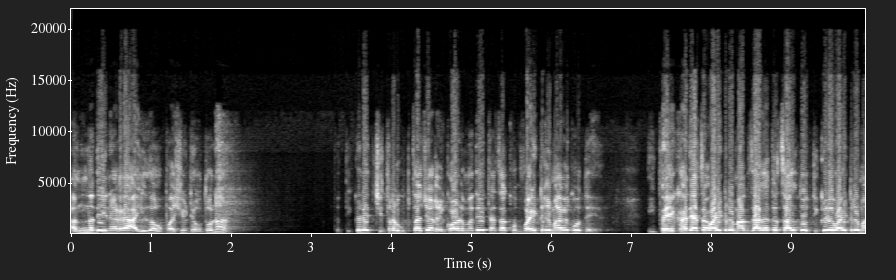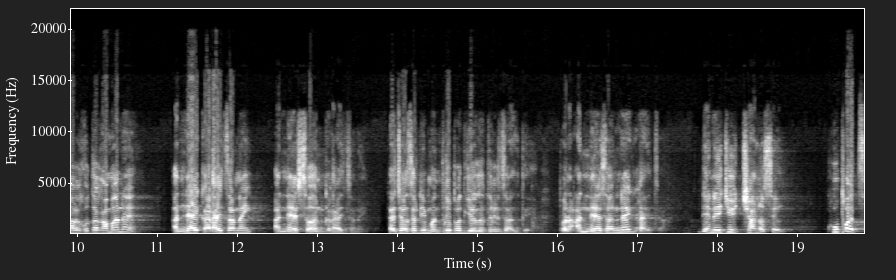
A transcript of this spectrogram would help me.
अन्न देणाऱ्या आईला उपाशी ठेवतो ना तर तिकडे चित्रगुप्ताच्या रेकॉर्डमध्ये त्याचा खूप वाईट रिमार्क होते. इथं एखाद्याचा वाईट रिमार्क झाला तर चालतो. तिकडे वाईट रिमार्क होता कामा नये. अन्याय करायचा नाही अन्याय सहन करायचा नाही. त्याच्यासाठी मंत्रीपद गेलं तरी चालते पण अन्याय सहन नाही करायचा. देण्याची इच्छा नसेल. खूपच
